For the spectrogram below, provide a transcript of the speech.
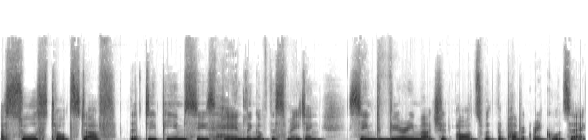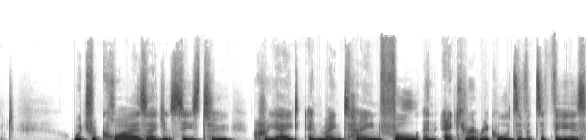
A source told Stuff that DPMC's handling of this meeting seemed very much at odds with the Public Records Act, which requires agencies to create and maintain full and accurate records of its affairs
